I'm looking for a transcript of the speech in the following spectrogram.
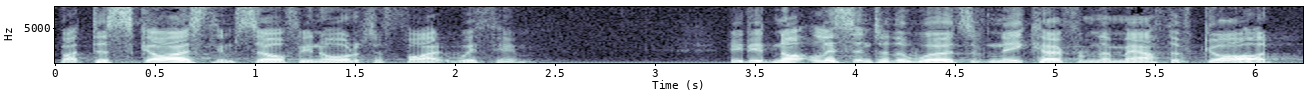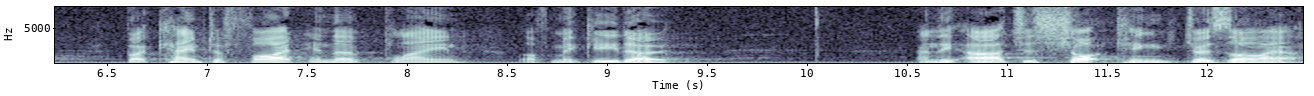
but disguised himself in order to fight with him. He did not listen to the words of Necho from the mouth of God, but came to fight in the plain of Megiddo and the archers shot King Josiah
